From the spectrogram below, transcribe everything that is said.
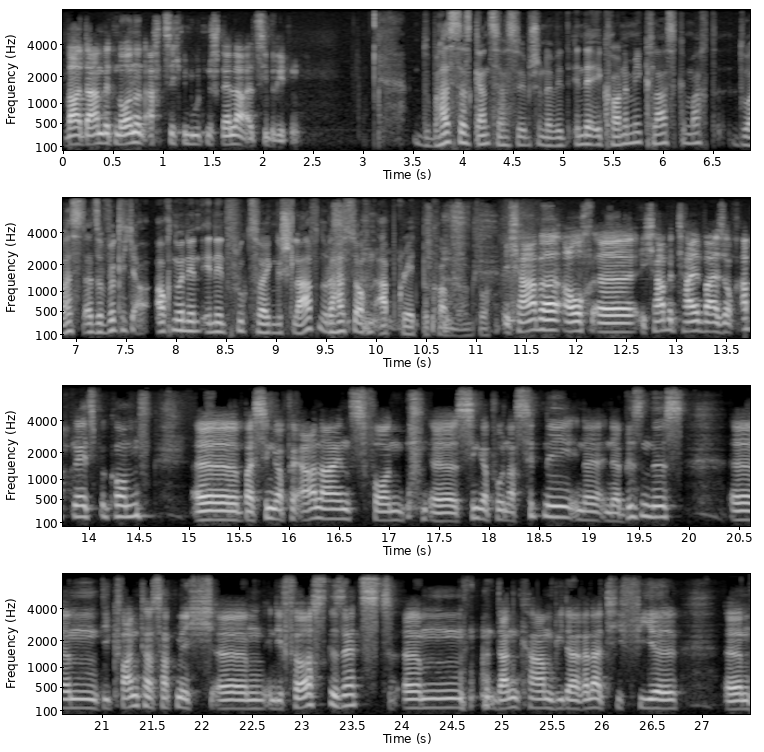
war damit 89 Minuten schneller als die Briten. Du hast das Ganze, hast du eben schon erwähnt, in der Economy Class gemacht. Du hast also wirklich auch nur in den, in den Flugzeugen geschlafen oder hast du auch ein Upgrade bekommen irgendwo? Ich habe auch, äh, ich habe teilweise auch Upgrades bekommen äh, bei Singapore Airlines von äh, Singapur nach Sydney in der, in der Business. Ähm, die Qantas hat mich ähm, in die First gesetzt. Ähm, dann kam wieder relativ viel ähm,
